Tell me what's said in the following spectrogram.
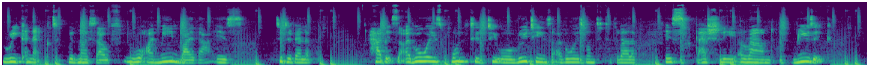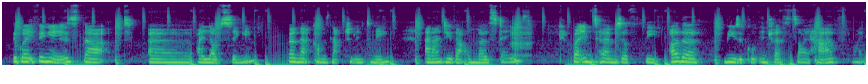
reconnect with myself. What I mean by that is to develop habits that I've always wanted to, or routines that I've always wanted to develop, especially around music. The great thing is that uh, I love singing, and that comes naturally to me, and I do that on most days. But in terms of the other musical interests I have, like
